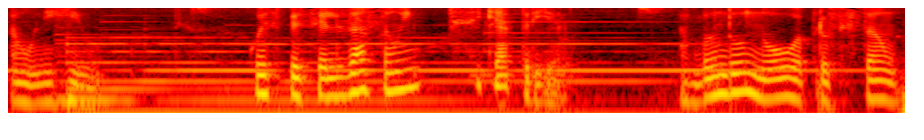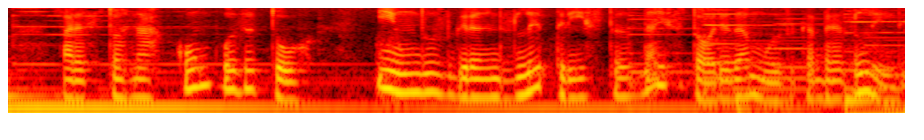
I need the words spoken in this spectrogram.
a Unirio, com especialização em psiquiatria. Abandonou a profissão para se tornar compositor e um dos grandes letristas da história da música brasileira.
